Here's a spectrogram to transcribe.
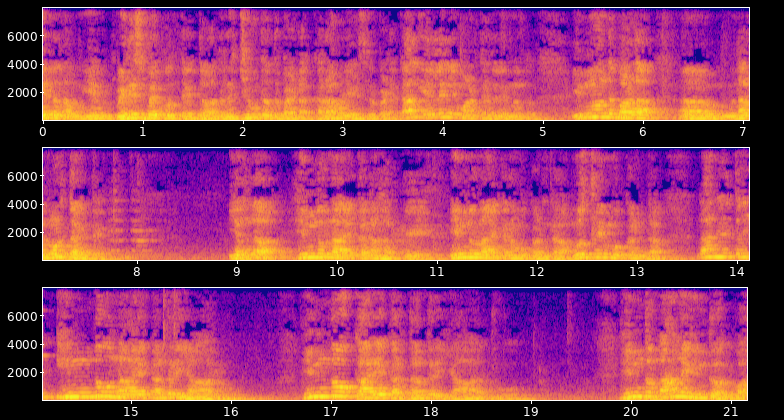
ಏನು ನಮ್ಗೆ ಏನು ಬೆಳೆಸಬೇಕು ಅಂತ ಇತ್ತು ಅದನ್ನ ಚಿವುಟೋದು ಬೇಡ. ಕರಾವಳಿ ಹೆಸರು ಬೇಡ. ಕಾಲ ಎಲ್ಲೆಲ್ಲಿ ಮಾಡ್ತಾ ಇದ್ರೆ ಇನ್ನೊಂದು. ಇನ್ನೊಂದು ಬಹಳ ನಾನು ನೋಡ್ತಾ ಇದ್ದೆ. ಎಲ್ಲ ಹಿಂದೂ ನಾಯಕನ ಹತ್ಯೆ, ಹಿಂದೂ ನಾಯಕನ ಮುಖಂಡ, ಮುಸ್ಲಿಂ ಮುಖಂಡ. ನಾನು ಹೇಳ್ತೇನೆ ಹಿಂದೂ ನಾಯಕ ಅಂದ್ರೆ ಯಾರು? ಹಿಂದೂ ಕಾರ್ಯಕರ್ತ ಅಂದ್ರೆ ಯಾರು? ಹಿಂದೂ ನಾನು ಹಿಂದೂ ಅಲ್ವಾ?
